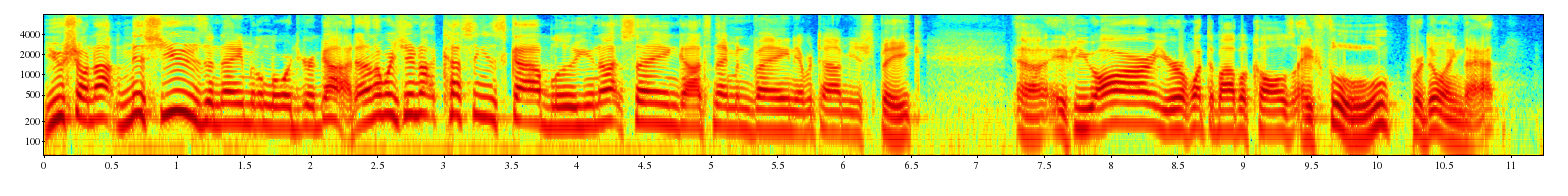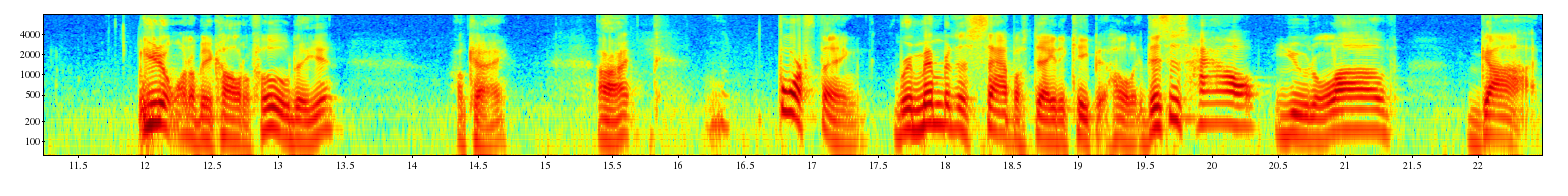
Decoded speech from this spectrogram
You shall not misuse the name of the Lord your God. In other words, you're not cussing the sky blue. You're not saying God's name in vain every time you speak. Uh, if you are, you're what the Bible calls a fool for doing that. You don't want to be called a fool, do you? Okay. All right. Fourth thing, remember the Sabbath day to keep it holy. This is how you love God.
